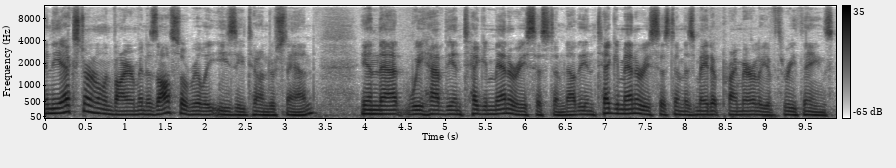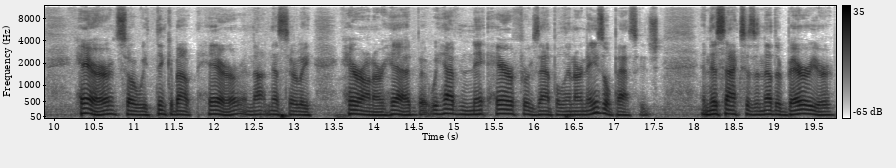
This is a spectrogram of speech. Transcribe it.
And the external environment is also really easy to understand in that we have the integumentary system. Now, the integumentary system is made up primarily of three things hair, so we think about hair and not necessarily hair on our head, but we have hair, for example, in our nasal passage. And this acts as another barrier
